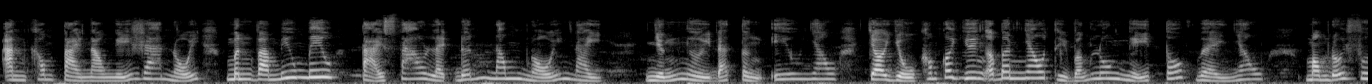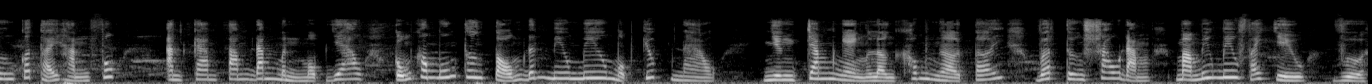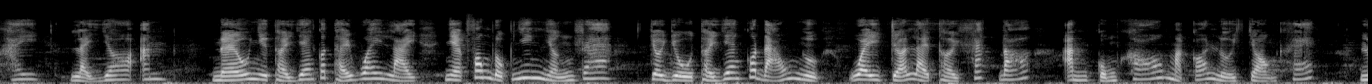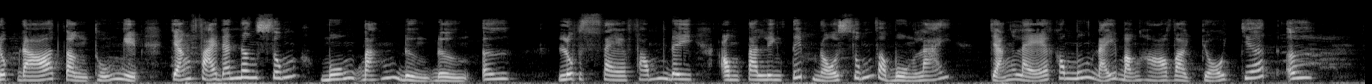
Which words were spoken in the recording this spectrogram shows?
Anh không tài nào nghĩ ra nổi mình và Miêu Miêu tại sao lại đến nông nổi này. Những người đã từng yêu nhau, cho dù không có duyên ở bên nhau thì vẫn luôn nghĩ tốt về nhau, mong đối phương có thể hạnh phúc. Anh cam tâm đâm mình một dao, cũng không muốn thương tổn đến Miêu Miêu một chút nào. Nhưng trăm ngàn lần không ngờ tới, vết thương sâu đậm mà Miêu Miêu phải chịu vừa hay là do anh. Nếu như thời gian có thể quay lại, Nhạc Phong đột nhiên nhận ra, cho dù thời gian có đảo ngược, quay trở lại thời khắc đó, anh cũng khó mà có lựa chọn khác. Lúc đó tần thủ nghiệp chẳng phải đã nâng súng muốn bắn đường đường ư. Lúc xe phóng đi, ông ta liên tiếp nổ súng vào buồng lái. Chẳng lẽ không muốn đẩy bọn họ vào chỗ chết ư?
